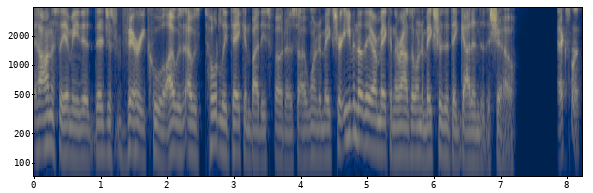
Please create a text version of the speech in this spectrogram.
Honestly, I mean, they're just very cool. I was I was totally taken by these photos, so I wanted to make sure, even though they are making the rounds, I wanted to make sure that they got into the show. Excellent.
